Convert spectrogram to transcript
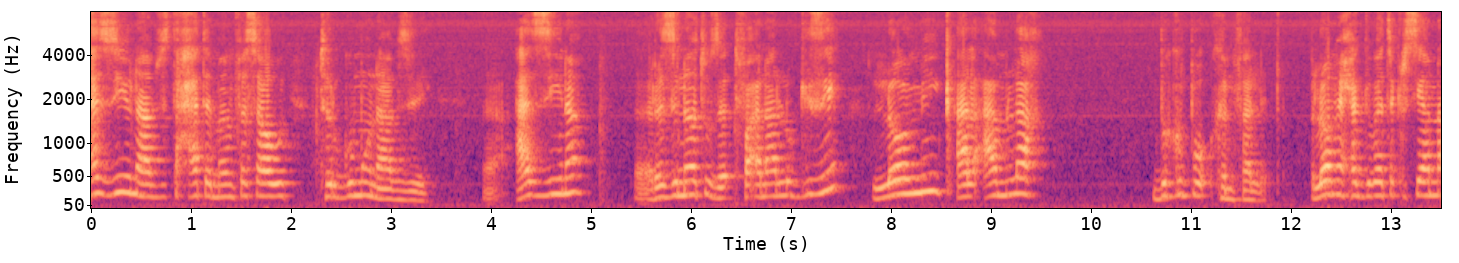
ኣዝዩ ናብ ዝተሓተ መንፈሳዊ ትርጉሙ ናብዚ ኣዝና ርዝነቱ ዘጥፋእናሉ ግዜ ሎሚ ቃል ኣምላኽ ብግቡእ ክንፈልጥ። ሎሚ ሕጊ ቤተ ክርስትያንና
